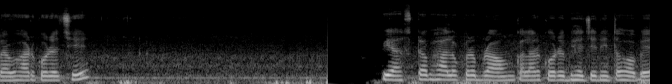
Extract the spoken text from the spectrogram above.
ব্যবহার করেছি। পেঁয়াজটা ভালো করে ব্রাউন কালার করে ভেজে নিতে হবে।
